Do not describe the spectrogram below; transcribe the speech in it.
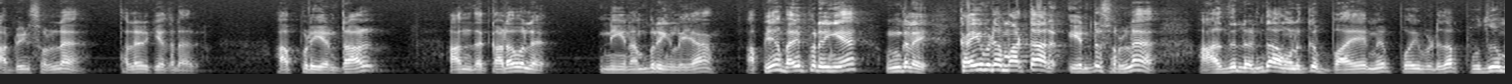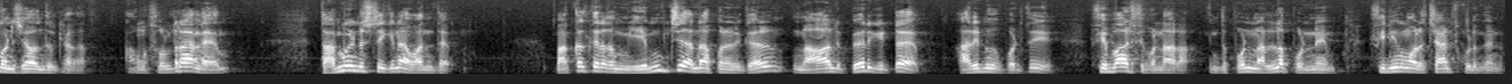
அப்படின்னு சொல்ல தலைவர் கேட்குறாரு அப்படி என்றால் அந்த கடவுளை நீங்கள் நம்புறீங்க இல்லையா? அப்போ ஏன் பயப்படுறீங்க? உங்களை கைவிட மாட்டார் என்று சொல்ல அதுலேருந்து அவங்களுக்கு பயமே போய்விட்டு தான் புது மனுஷாக வந்திருக்காங்க. அவங்க சொல்கிறாங்க தமிழ் இண்டஸ்ட்ரிக்கு நான் வந்தேன். மக்கள் திலகம் எம்ஜிஆர் என்ன பண்ணியிருக்காரு நாலு பேர்கிட்ட அறிமுகப்படுத்தி சிபாரிசு பண்ணாராம். இந்த பொண்ணு நல்ல பொண்ணு சினிமாவில் சான்ஸ் கொடுங்கன்னு.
